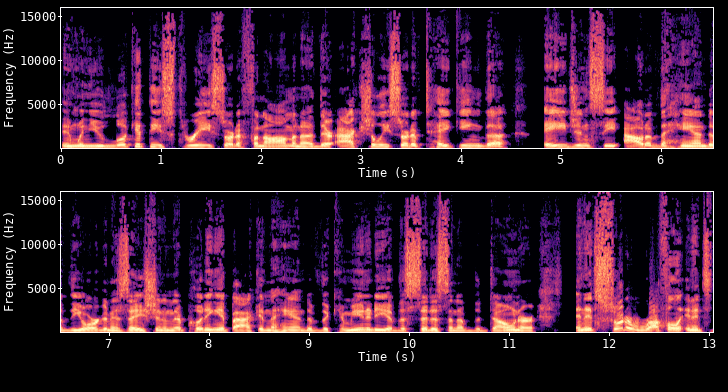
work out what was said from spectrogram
And when you look at these three sort of phenomena, they're actually sort of taking the agency out of the hand of the organization and they're putting it back in the hand of the community, of the citizen, of the donor. And it's sort of ruffling, and it's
